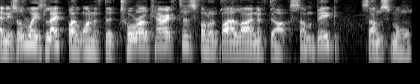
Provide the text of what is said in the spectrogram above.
And it's always led by one of the Toro characters followed by a line of ducks, some big, some small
